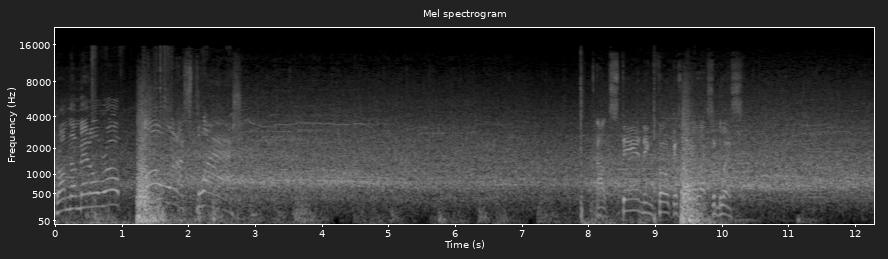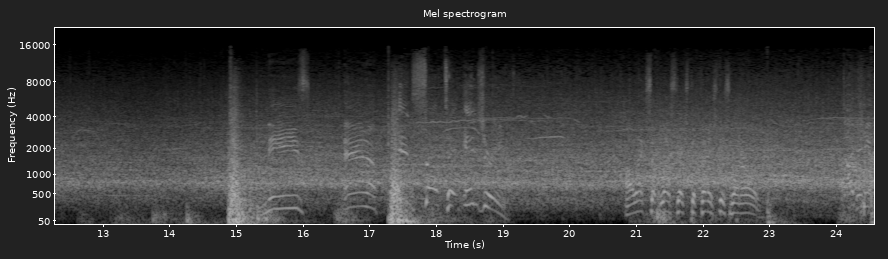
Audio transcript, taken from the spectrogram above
From the middle rope. Oh, what a splash! Outstanding focus by Alexa Bliss. Alexa Bliss looks to finish this one early. I can't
